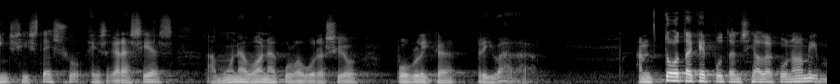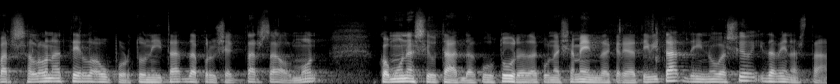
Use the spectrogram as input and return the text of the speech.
insisteixo, és gràcies a una bona col·laboració pública-privada. Amb tot aquest potencial econòmic, Barcelona té l'oportunitat de projectar-se al món com una ciutat de cultura, de coneixement, de creativitat, d'innovació i de benestar.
